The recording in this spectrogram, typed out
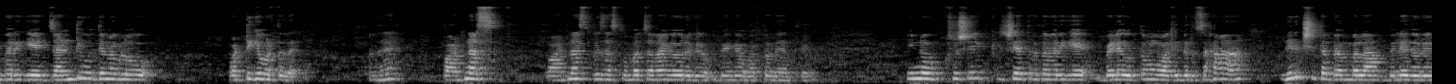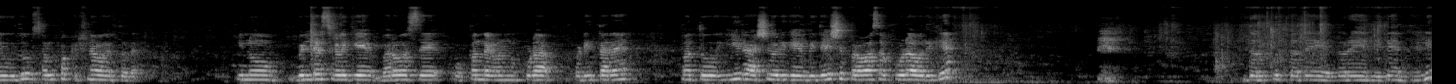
ಇವರಿಗೆ ಜಂಟಿ ಉದ್ಯಮಗಳು ಒಟ್ಟಿಗೆ ಬರ್ತದೆ. ಅಂದರೆ ಪಾರ್ಟ್ನರ್ಸ್ ಪಾರ್ಟ್ನರ್ಸ್ ಬಿಸ್ನೆಸ್ ತುಂಬ ಚೆನ್ನಾಗಿ ಅವರಿಗೆ ಬೇಗ ಬರ್ತದೆ ಅಂಥೇಳಿ ಇನ್ನು ಕೃಷಿ ಕ್ಷೇತ್ರದವರಿಗೆ ಬೆಳೆ ಉತ್ತಮವಾಗಿದ್ದರೂ ಸಹ ನಿರೀಕ್ಷಿತ ಬೆಂಬಲ ಬೆಲೆ ದೊರೆಯುವುದು ಸ್ವಲ್ಪ ಕಠಿಣವಾಗಿರ್ತದೆ. ಇನ್ನು ಬಿಲ್ಡರ್ಸ್ಗಳಿಗೆ ಭರವಸೆ, ಒಪ್ಪಂದಗಳನ್ನು ಕೂಡ ಪಡೀತಾರೆ. ಮತ್ತು ಈ ರಾಶಿಯವರಿಗೆ ವಿದೇಶ ಪ್ರವಾಸ ಕೂಡ ಅವರಿಗೆ ದೊರಕುತ್ತದೆ, ದೊರೆಯಲಿದೆ ಅಂತ ಹೇಳಿ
